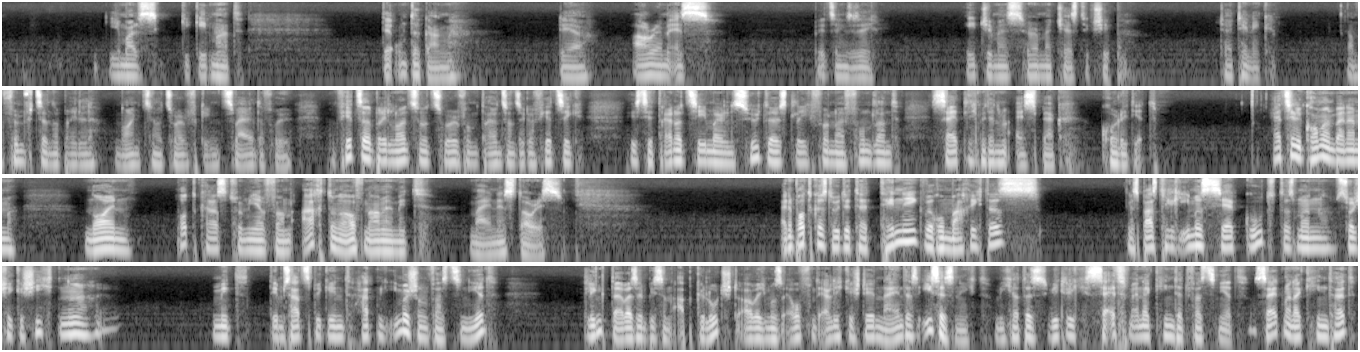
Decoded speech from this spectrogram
jemals gegeben hat. Der Untergang der RMS bzw. HMS Her Majestic Ship Titanic am 15. April 1912 gegen 2 in der Früh. Am 14. April 1912 um 23.40 Uhr ist sie 310 Meilen südöstlich von Neufundland seitlich mit einem Eisberg kollidiert. Herzlich willkommen bei einem neuen Podcast von mir von Achtung Aufnahme mit meine Stories. Ein Podcast über die Titanic. Warum mache ich das? Es passt eigentlich immer sehr gut, dass man solche Geschichten mit dem Satz beginnt, hat mich immer schon fasziniert. Klingt teilweise ein bisschen abgelutscht, aber ich muss offen und ehrlich gestehen, nein, das ist es nicht. Mich hat das wirklich seit meiner Kindheit fasziniert. Seit meiner Kindheit,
